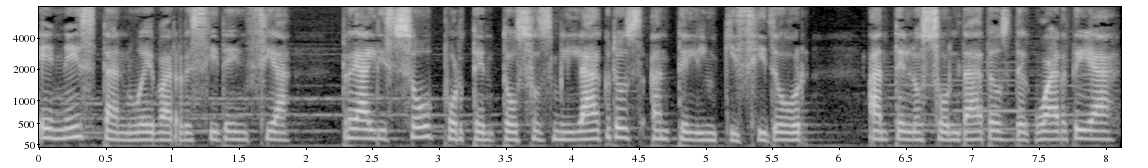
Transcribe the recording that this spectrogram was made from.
En esta nueva residencia realizó portentosos milagros ante el inquisidor, ante los soldados de guardia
